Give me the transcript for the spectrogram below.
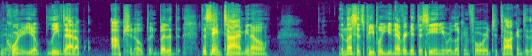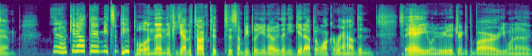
yeah. corner. You know, leave that up, option open. But at the same time, you know, unless it's people you never get to see and you were looking forward to talking to them, you know, get out there, meet some people, and then if you got to talk to to some people you know, then you get up and walk around and say, hey, you want to go get a drink at the bar, or you want to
